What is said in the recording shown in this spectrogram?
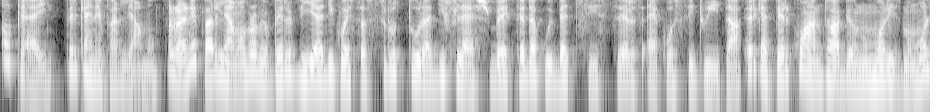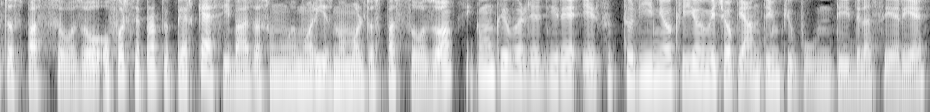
Ok, perché ne parliamo? Allora, ne parliamo proprio per via di questa struttura di flashback da cui Bad Sisters è costituita, perché per quanto abbia un umorismo molto spassoso, o forse proprio perché si basa su un umorismo molto spassoso... Sì, comunque voglio dire e sottolineo che io invece ho pianto in più punti della serie.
